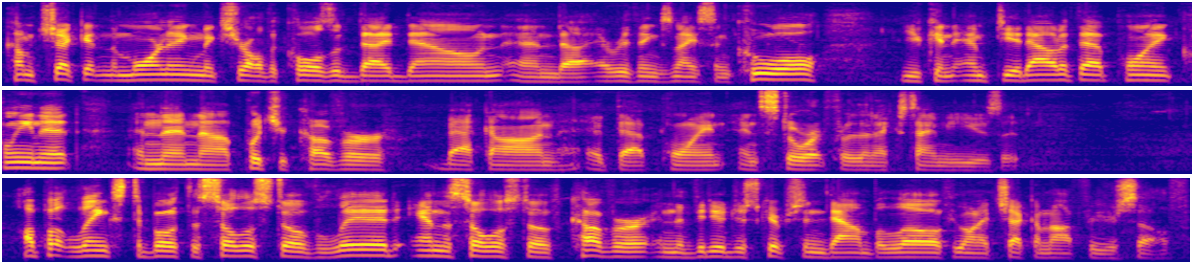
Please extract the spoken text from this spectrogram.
Come check it in the morning, make sure all the coals have died down and uh, everything's nice and cool. You can empty it out at that point, clean it, and then uh, put your cover back on at that point and store it for the next time you use it. I'll put links to both the Solo Stove lid and the Solo Stove cover in the video description down below if you want to check them out for yourself.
